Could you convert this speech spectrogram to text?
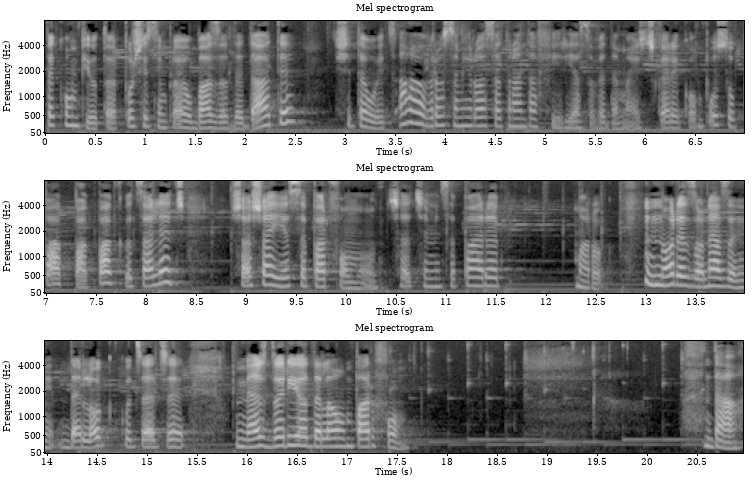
pe computer. Pur și simplu ai o bază de date și te uiți. A, vreau să miroasă trandafir. Ia să vedem aici care e compusul. Pac, pac, pac, îți alegi și așa iese parfumul. Ceea ce mi se pare, mă rog, nu rezonează deloc cu ceea ce mi-aș dori eu de la un parfum. Da,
